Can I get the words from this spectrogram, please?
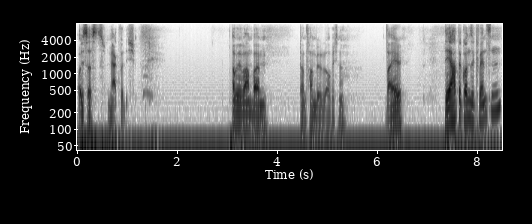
äußerst merkwürdig. Aber wir waren beim, beim Fumble, glaube ich, ne? Weil der hatte Konsequenzen.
